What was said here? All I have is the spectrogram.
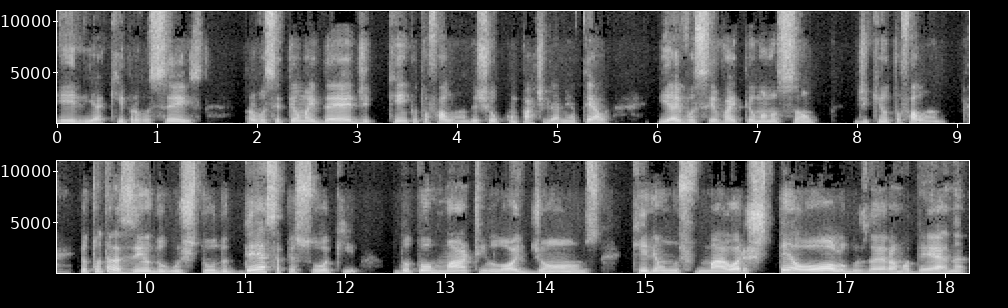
ele aqui para vocês, para você ter uma ideia de quem que eu estou falando. Deixa eu compartilhar minha tela e aí você vai ter uma noção de quem eu estou falando. Eu estou trazendo um estudo dessa pessoa aqui, o Dr. Martin Lloyd Jones, que ele é um dos maiores teólogos da era moderna,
